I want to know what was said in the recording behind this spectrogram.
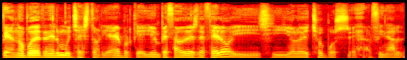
pero no puede tener mucha historia, ¿eh? porque yo he empezado desde cero y si yo lo he hecho, pues eh, al final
